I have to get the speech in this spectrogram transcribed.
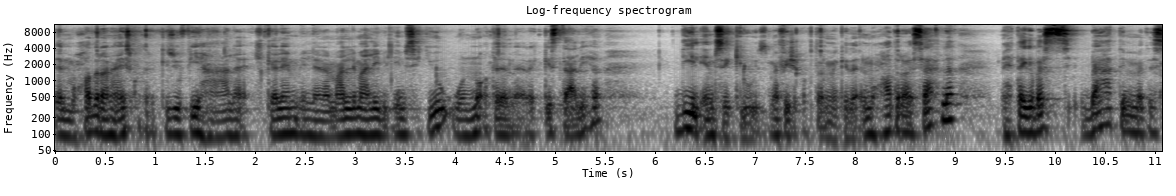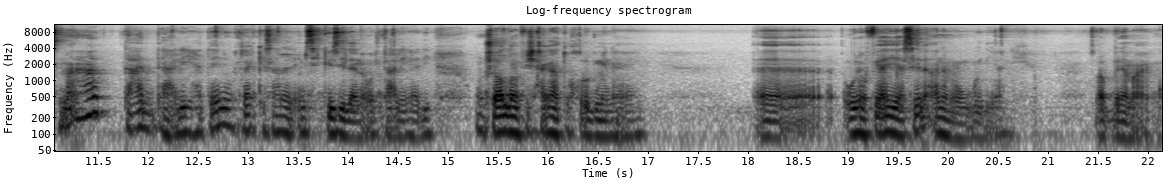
المحاضرة أنا عايزكم تركزوا فيها على الكلام اللي أنا معلم عليه بال MCQ والنقطه اللي أنا ركزت عليها دي ال MCQs مفيش أكتر من كده. المحاضرة سهلة محتاجة بس بعد ما تسمعها تعدي عليها تاني وتركز على ال MCQs اللي أنا قلت عليها دي. وإن شاء الله مفيش حاجة هتخرج منها يعني. أه ولو في أي أسئلة أنا موجود يعني. ربنا معاكم.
